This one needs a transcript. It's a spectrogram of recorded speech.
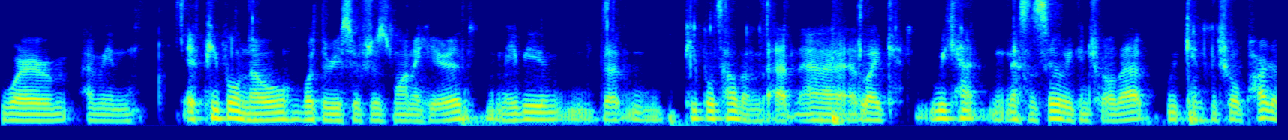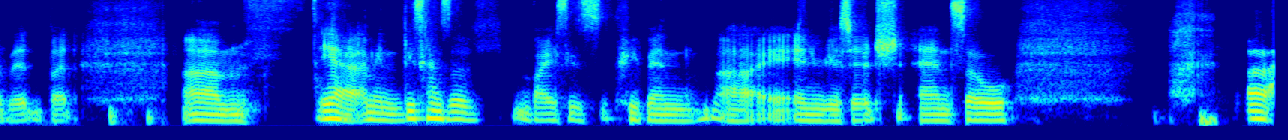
where i mean if people know what the researchers want to hear maybe that people tell them that. Uh, like we can't necessarily control that. We can control part of it but um, yeah i mean these kinds of biases creep in uh, in research. And so uh,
